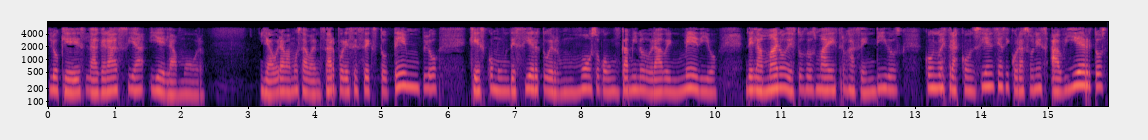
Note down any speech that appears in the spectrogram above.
lo que es la gracia y el amor. Y ahora vamos a avanzar por ese sexto templo, que es como un desierto hermoso con un camino dorado en medio, de la mano de estos dos maestros ascendidos, con nuestras conciencias y corazones abiertos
